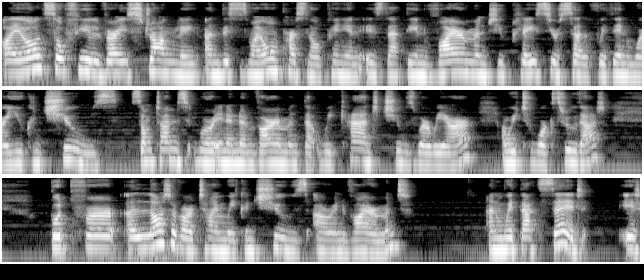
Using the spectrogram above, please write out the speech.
I also feel very strongly and this is my own personal opinion is that the environment you place yourself within where you can choose sometimes we're in an environment that we can't choose where we are and we have to work through that but for a lot of our time we can choose our environment and with that said it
